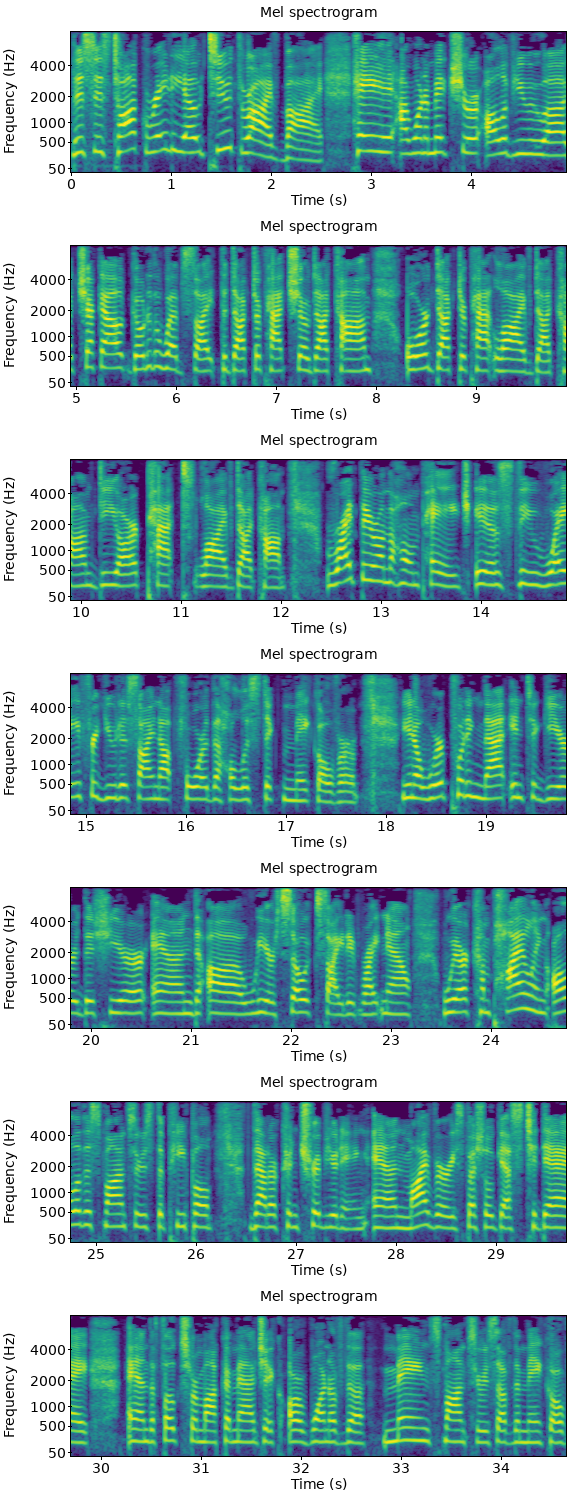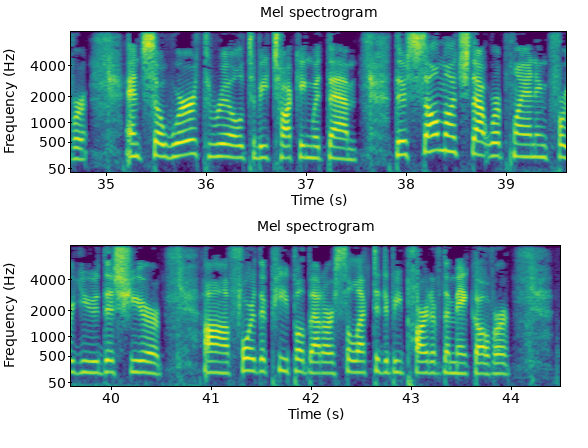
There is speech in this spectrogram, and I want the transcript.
This is Talk Radio to Thrive By. Hey, I want to make sure all of you uh, check out, go to the website, thedrpatshow.com or drpatlive.com, drpatlive.com. Right there on the home page is the way for you to sign up for the holistic makeover. You know, we're putting that into gear this year and uh, we are so excited right now. We are compiling all of the sponsors, the people that are contributing, and my very special guest today and the folks from Maca Magic are one of the main sponsors of the makeover. And so we're thrilled to be talking with them. There's so much that we're planning for you this year uh, for the people that are selected to be part of the makeover.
